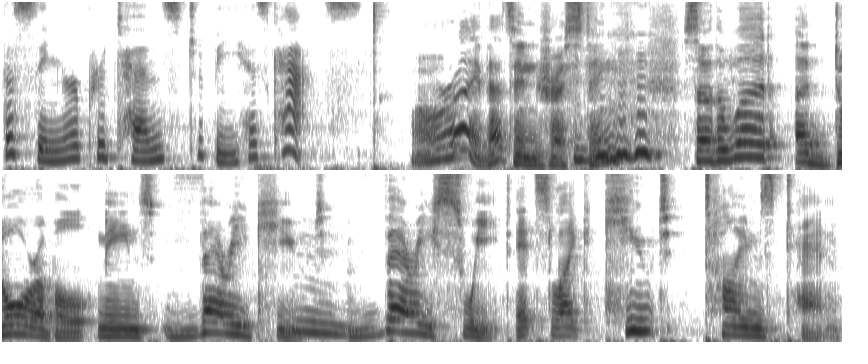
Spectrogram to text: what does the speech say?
the singer pretends to be his cats. All right, that's interesting. so the word adorable means very cute, mm. very sweet. It's like cute times 10.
